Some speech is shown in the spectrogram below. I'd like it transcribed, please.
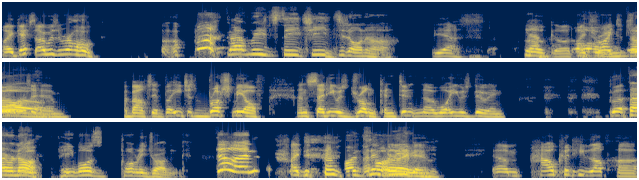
I guess I was wrong. That means he cheated on her. Yes. Yeah. Oh god. I Oh, tried to talk to him about it, but he just brushed me off and said he was drunk and didn't know what he was doing. But Fair um, enough. He was probably drunk. Dylan. I, d- I'm I didn't believe him. Um, how could he love her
